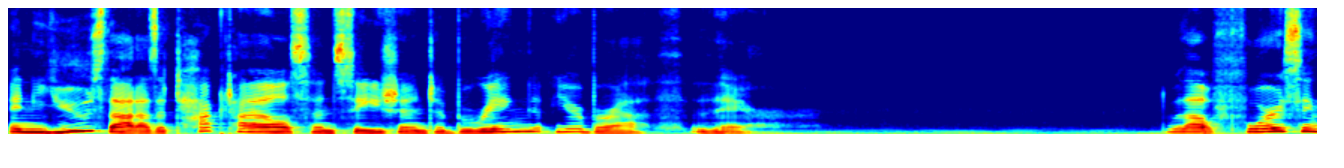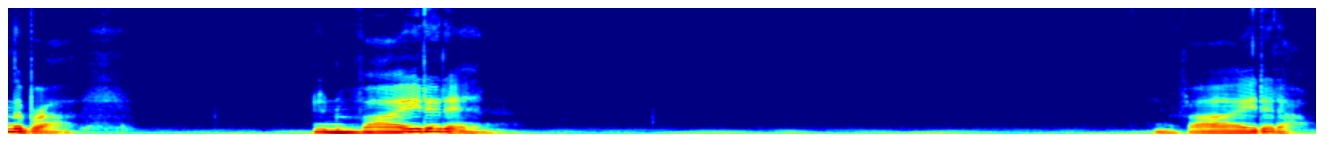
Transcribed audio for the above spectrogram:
and use that as a tactile sensation to bring your breath there. Without forcing the breath, invite it in. Invite it out.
